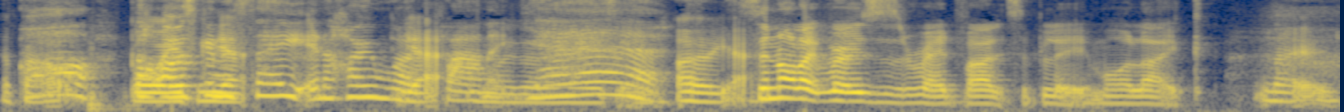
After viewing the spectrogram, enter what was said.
about Oh, boys. but I was going to yeah. say in homework Yeah. planner. Oh God, yeah. amazing. Oh, yeah. So not like roses are red, violets are blue, more like no.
